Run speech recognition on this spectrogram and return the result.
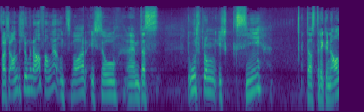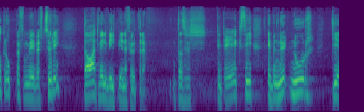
fast andersrum anfangen. Und zwar ist so, ähm, dass der Ursprung war, dass die Regionalgruppe vom WWF Zürich da Wildbienen fördern Das war die Idee, eben nicht nur die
